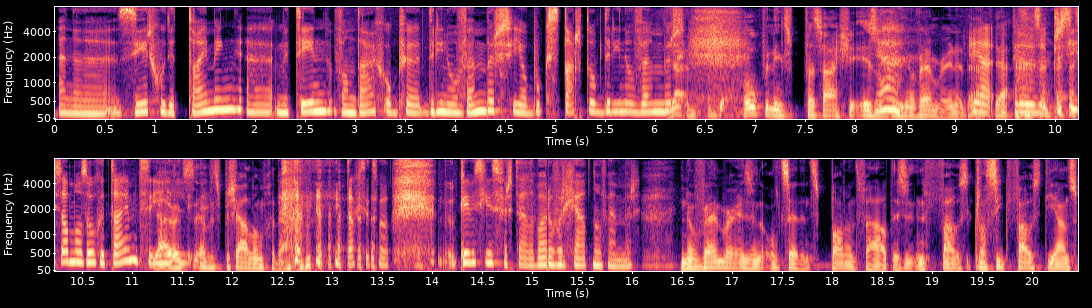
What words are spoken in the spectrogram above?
En een uh, zeer goede timing. Uh, meteen vandaag op uh, 3 november. Jouw boek start op 3 november. Ja, de openingspassage is ja. op 3 november inderdaad. Ja, ja. Precies allemaal zo getimed. Ja, we hebben het speciaal omgedaan. Ik dacht het wel. Kun je misschien eens vertellen, waarover gaat november? November is een ontzettend spannend verhaal. Het is een Faust, klassiek Faustiaans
